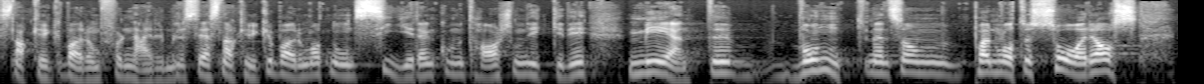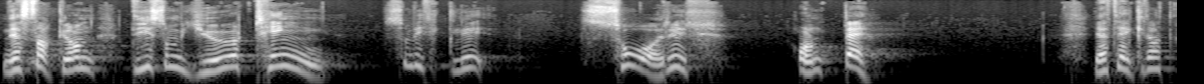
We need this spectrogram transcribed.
jeg snakker ikke bare om fornærmelse, jeg snakker ikke bare om at noen sier en kommentar som ikke de mente vondt, men som på en måte sårer oss. Men jeg snakker om de som gjør ting som virkelig sårer ordentlig. Jeg tenker at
